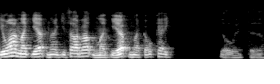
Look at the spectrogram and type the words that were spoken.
you want? I'm like, yep. Like, you thought about? It? I'm like, yep. I'm like, okay. So it, uh,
